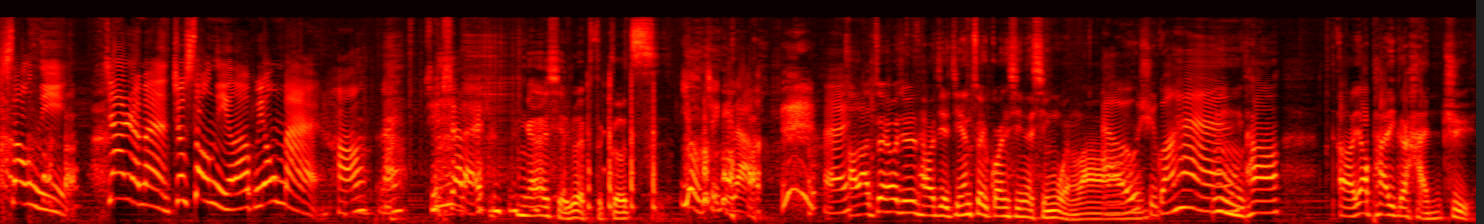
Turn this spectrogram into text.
送你，家人们就送你了，不用买。好，来，接下来应该要写 rap 的歌词。又 check it out，好了，最后就是陶姐今天最关心的新闻啦。哦，许光汉，嗯，他呃要拍一个韩剧，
